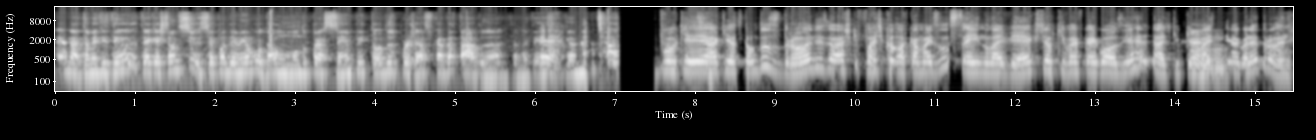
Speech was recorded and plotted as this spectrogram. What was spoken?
É, não, também tem, tem a questão de se, se a pandemia mudar o mundo para sempre e todo o projeto ficar datado, né? Também tem é. Porque a questão dos drones, eu acho que pode colocar mais um 100 no live action, que vai ficar igualzinho à realidade, que o que mais tem agora é drone.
